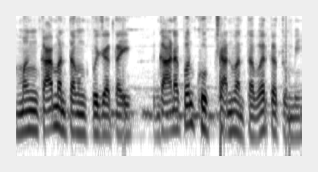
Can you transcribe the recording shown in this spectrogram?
मग काय म्हणता मग पूजा ताई गाणं पण खूप छान म्हणता बरं का तुम्ही.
